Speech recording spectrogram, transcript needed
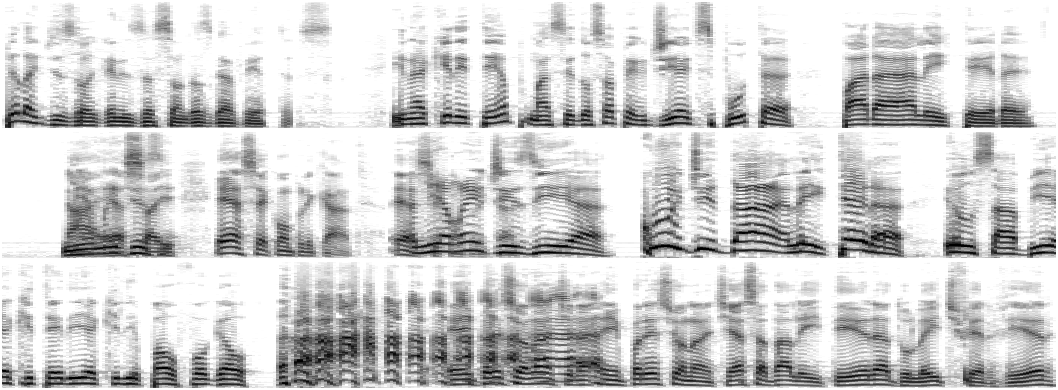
pela desorganização das gavetas. E naquele tempo, Macedo, eu só perdi a disputa para a leiteira. Minha ah, mãe essa, dizia... aí, essa é complicada. Essa minha é mãe dizia: cuide da leiteira. Eu sabia que teria que limpar o fogão. É impressionante, né? É impressionante. Essa da leiteira, do leite ferver,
